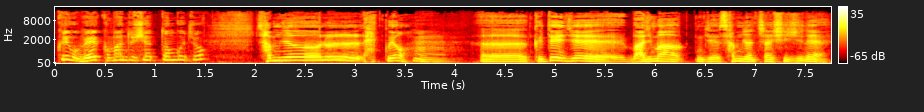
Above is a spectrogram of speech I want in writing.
그리고 왜 그만두셨던 거죠? 3년을 했고요. 음. 어, 그때 이제 마지막 이제 3년차 시즌에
